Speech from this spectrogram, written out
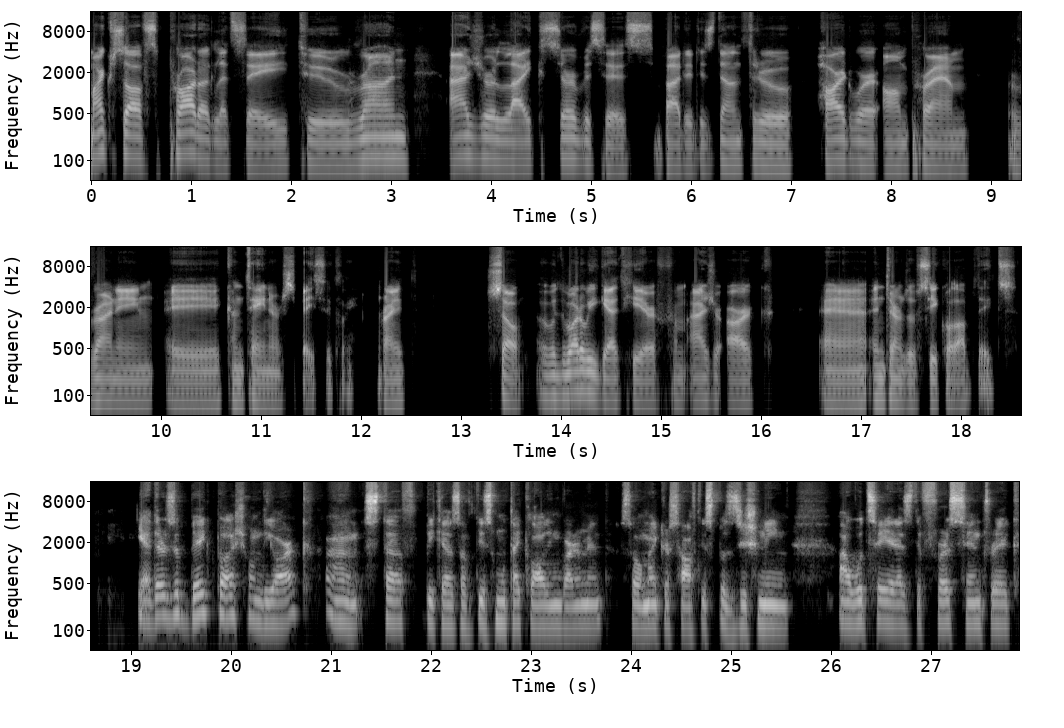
Microsoft's product, let's say, to run Azure-like services, but it is done through hardware on-prem running a containers, basically, right? So what do we get here from Azure Arc uh, in terms of SQL updates? Yeah, there's a big push on the Arc um, stuff because of this multi-cloud environment. So Microsoft is positioning, I would say, it as the first centric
